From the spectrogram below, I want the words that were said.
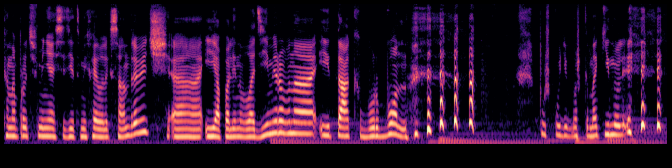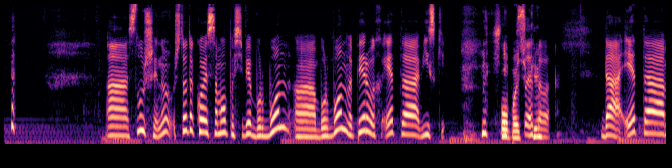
напротив меня сидит Михаил Александрович, э, и я Полина Владимировна. Итак, бурбон. Пушку немножко накинули. А, слушай, ну что такое само по себе бурбон? А, бурбон, во-первых, это виски. Начнем Опачки. с этого. Да, это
